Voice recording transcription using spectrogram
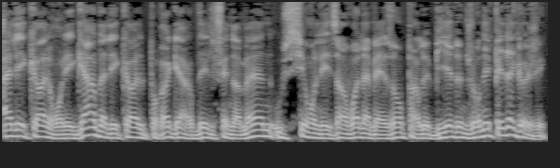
à l'école, on les garde à l'école pour regarder le phénomène, ou si on les envoie à la maison par le biais d'une journée pédagogique?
